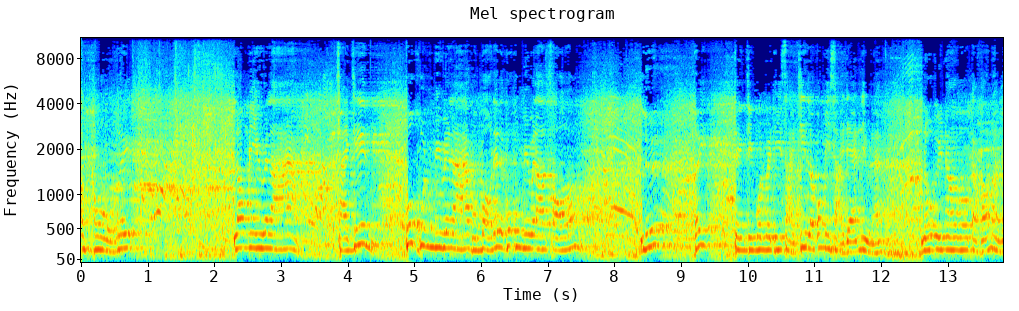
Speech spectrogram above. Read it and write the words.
โอ้โหเฮ้ยเรามีเวลาสายจิ้น พวกคุณมีเวลาผมบอกได้เลย พวกคุณมีเวลาซ้อมหรือเฮ้ยแต่จริงๆบนเวทีสายจิ้นเราก็มีสายแดนซ์อยู่นะ โนอึนเอากับเขาหน่อยไหม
